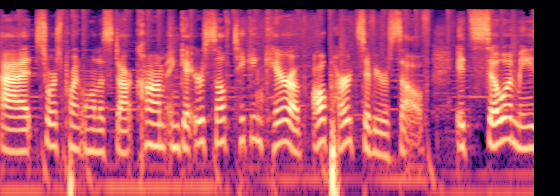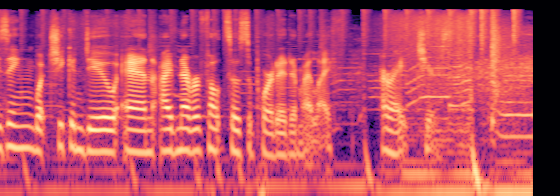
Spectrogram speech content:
at sourcepointwellness.com and get yourself taken care of, all parts of yourself. It's so amazing what she can do, and I've never felt so supported in my life. All right, cheers.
